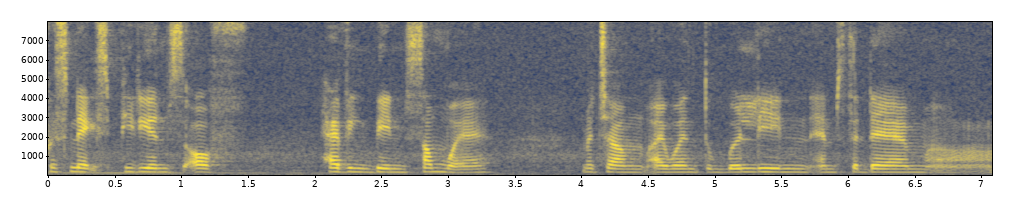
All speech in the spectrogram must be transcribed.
personal experience of having been somewhere, macam I went to Berlin, Amsterdam, uh,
